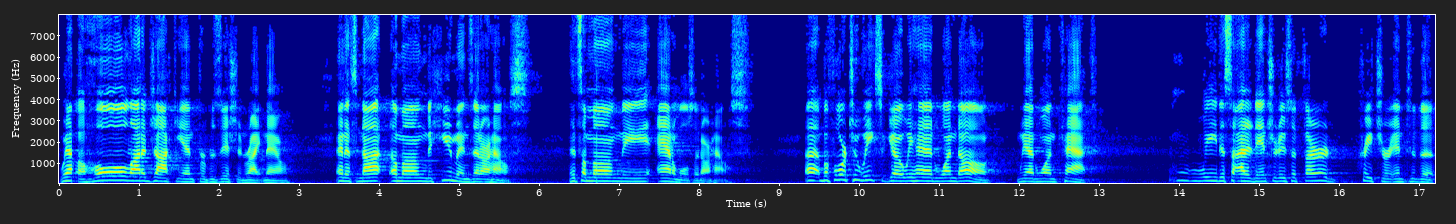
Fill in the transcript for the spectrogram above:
we have a whole lot of jockeying for position right now. And it's not among the humans in our house, it's among the animals in our house. Uh, before two weeks ago, we had one dog, we had one cat. We decided to introduce a third creature into the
